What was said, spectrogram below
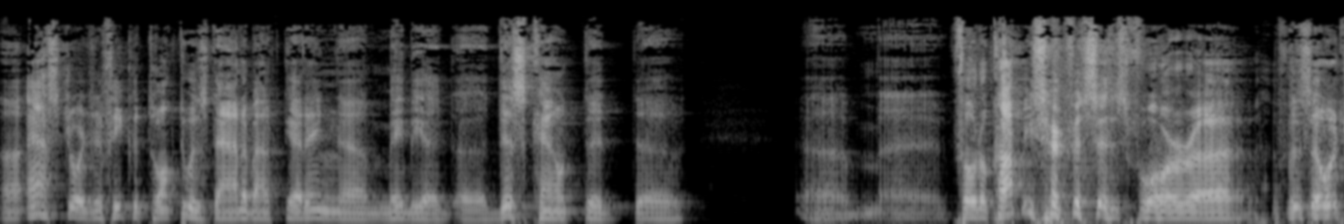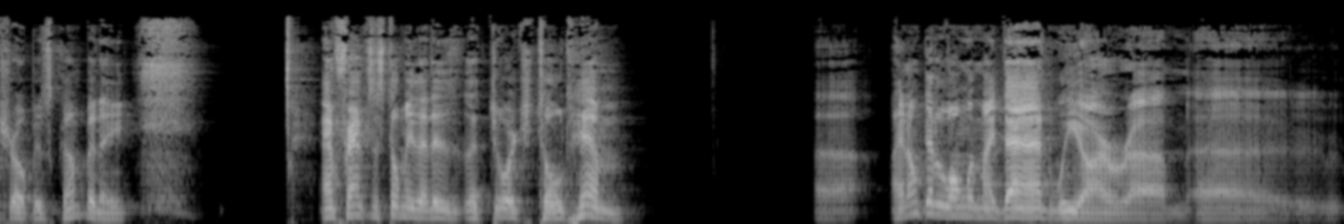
uh, asked George if he could talk to his dad about getting uh, maybe a, a discounted uh, um, uh photocopy services for, uh, for Zoetrope, his company. And Francis told me that, is, that George told him, uh, I don't get along with my dad. We are um,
